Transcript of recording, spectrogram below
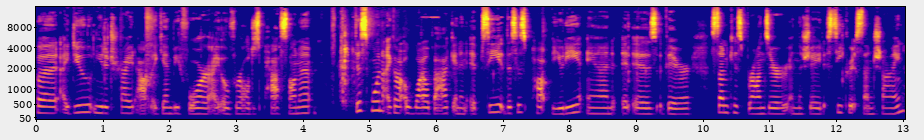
but I do need to try it out again before I overall just pass on it. This one I got a while back in an Ipsy. This is Pop Beauty, and it is their Sunkissed Bronzer in the shade Secret Sunshine,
